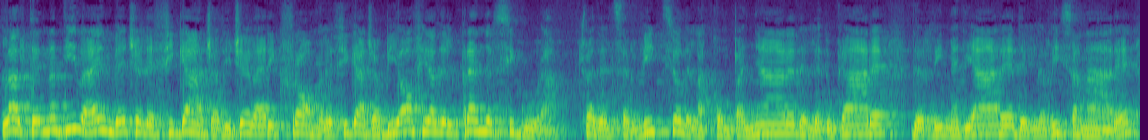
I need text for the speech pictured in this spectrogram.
L'alternativa è invece l'efficacia, diceva Eric Fromm, l'efficacia biofila del prendersi cura, cioè del servizio, dell'accompagnare, dell'educare, del rimediare, del risanare.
